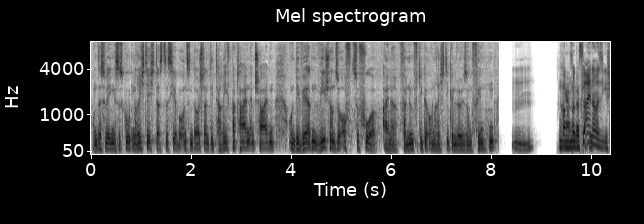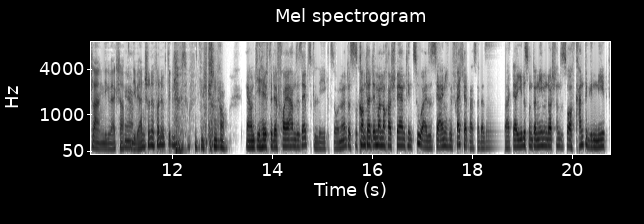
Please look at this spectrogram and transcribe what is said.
Und deswegen ist es gut und richtig, dass das hier bei uns in Deutschland die Tarifparteien entscheiden. Und die werden, wie schon so oft zuvor, eine vernünftige und richtige Lösung finden. Mhm. Kommt ja, so klein haben sie geschlagen, die Gewerkschaften. Ja. Die werden schon eine vernünftige Lösung finden. Genau. Ja, und die Hälfte der Feuer haben sie selbst gelegt, so, ne? Das kommt halt immer noch erschwerend hinzu. Also es ist ja eigentlich eine Frechheit, was er da sagt. Ja, jedes Unternehmen in Deutschland ist so auf Kante genäht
